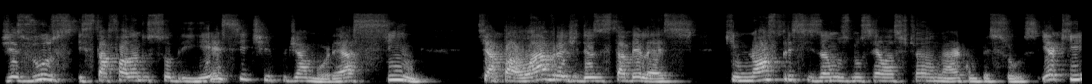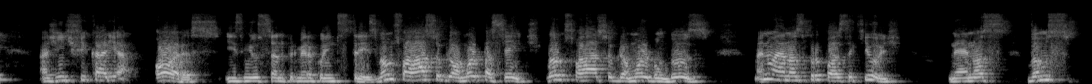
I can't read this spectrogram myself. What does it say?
Jesus está falando sobre esse tipo de amor. É assim que a palavra de Deus estabelece que nós precisamos nos relacionar com pessoas. E aqui a gente ficaria horas esmiuçando 1 Coríntios 13. Vamos falar sobre o amor paciente, vamos falar sobre o amor bondoso, mas não é nosso propósito aqui hoje. Né? Nós vamos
